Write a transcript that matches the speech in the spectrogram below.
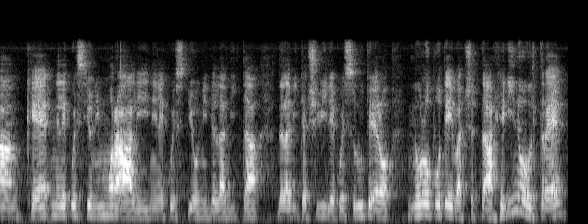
anche nelle questioni morali, nelle questioni della vita, della vita civile. Questo Lutero non lo poteva accettare. Inoltre,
